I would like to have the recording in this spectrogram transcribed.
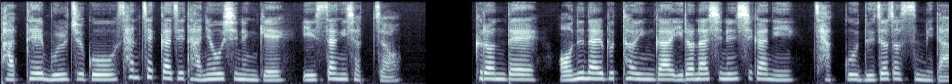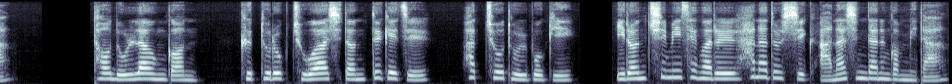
밭에 물 주고 산책까지 다녀오시는 게 일상이셨죠. 그런데 어느 날부터인가 일어나시는 시간이 자꾸 늦어졌습니다. 더 놀라운 건 그토록 좋아하시던 뜨개질, 화초 돌보기, 이런 취미 생활을 하나둘씩 안 하신다는 겁니다.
